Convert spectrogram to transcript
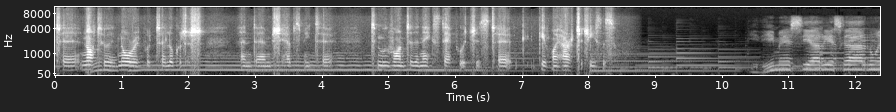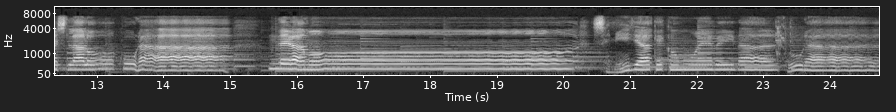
to not to ignore it but to look at it and um, she helps me to, to move on to the next step which is to give my heart to Jesus. Dime si arriesgar no es la locura del amor, semilla que conmueve y da altura.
